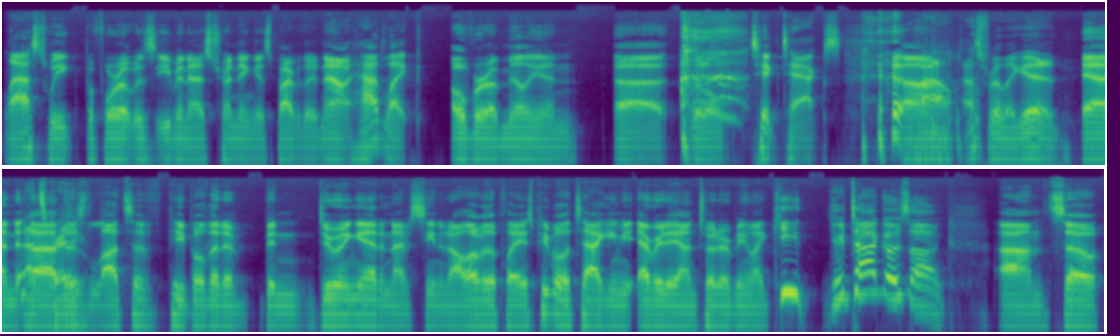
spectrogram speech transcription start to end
last week before it was even as trending as popular now, it had like over a million uh little tic tacs. Um, Wow, that's really good. and uh, there's lots of people that have been doing it, and I've seen it all over the place. People are tagging me every day on Twitter, being like, "Keith, your taco song." Um, so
